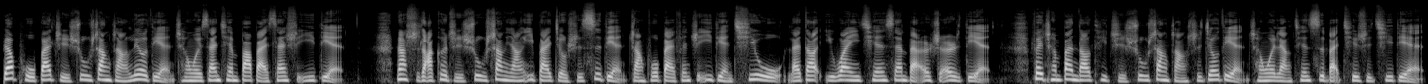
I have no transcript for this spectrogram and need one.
标普五百指数上涨六点，成为三千八百三十一点；纳斯达克指数上扬一百九十四点，涨幅百分之一点七五，来到一万一千三百二十二点；费城半导体指数上涨十九点，成为两千四百七十七点。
